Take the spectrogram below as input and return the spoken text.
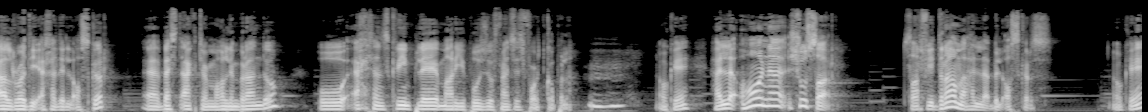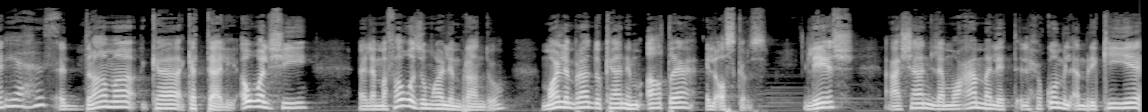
already أخذ الأوسكار best actor مارلين براندو وأحسن screenplay ماريو بوزو فرانسيس فورد كوبولا. Okay؟ هلأ هون شو صار؟ صار في دراما هلأ بالأوسكارز. Okay؟ Yes الدراما ك... كالتالي. أول شيء لما فوزوا مارلين براندو مارلين براندو كان مقاطع الأوسكارز. ليش؟ عشان لمعاملة الحكومة الأمريكية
